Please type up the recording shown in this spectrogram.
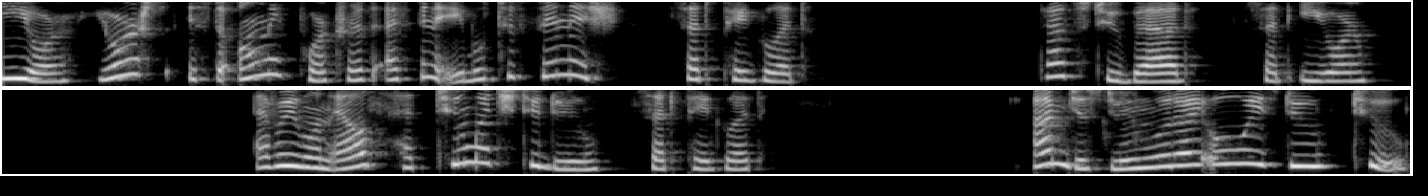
Eeyore, yours is the only portrait I've been able to finish, said Piglet. That's too bad, said Eeyore. Everyone else had too much to do, said Piglet. I'm just doing what I always do, too.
